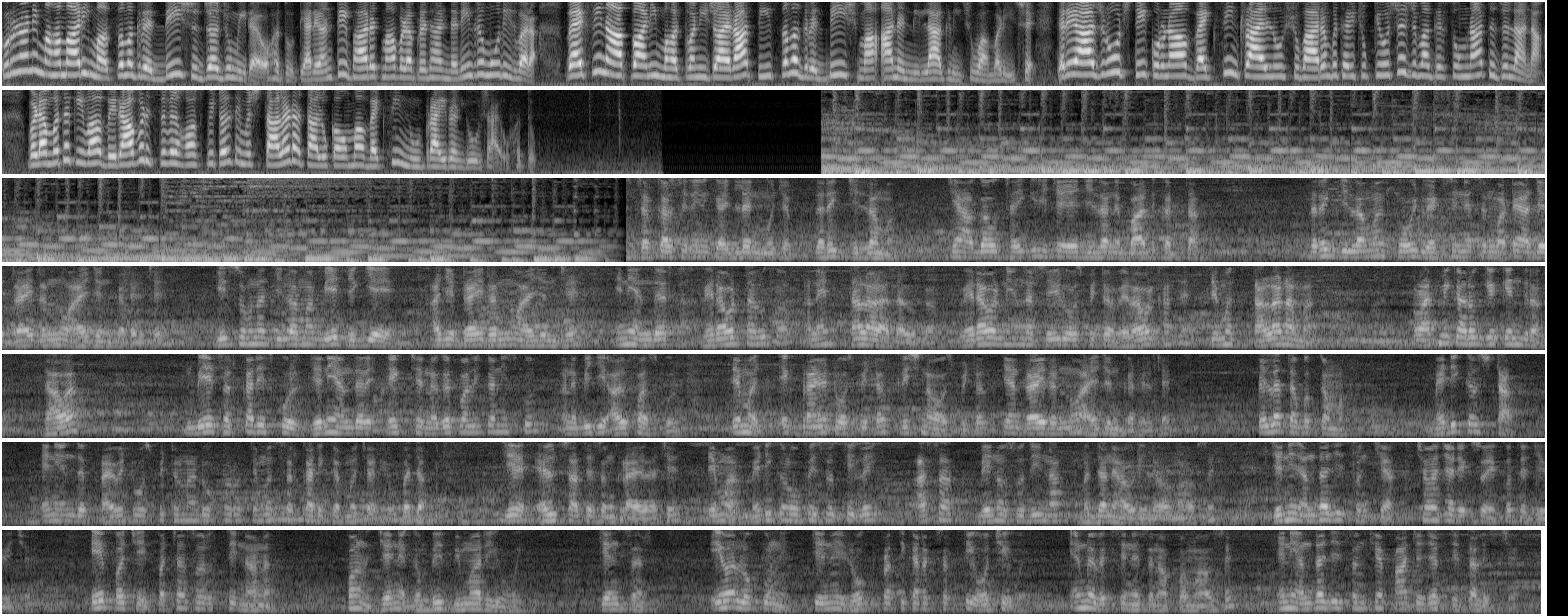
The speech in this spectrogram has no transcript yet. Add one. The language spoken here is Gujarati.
કોરોનાની મહામારીમાં સમગ્ર દેશ જજુમી રહ્યો હતો. ત્યારે અંતે ભારતમાં વડાપ્રધાન નરેન્દ્ર મોદી દ્વારા વેક્સિન આપવાની મહત્વની જાહેરાતથી સમગ્ર દેશમાં આનંદની લાગણી જોવા મળી છે. ત્યારે આજરોજ તે કોરોના વેક્સિન ટ્રાયલનો શુભારંભ થઈ ચૂક્યો છે, જેમાં ગીર સોમનાથ જિલ્લાના વડામથક એવા વેરાવળ સિવિલ હોસ્પિટલ તેમજ તાલાડા તાલુકાઓમાં વેક્સિનનું ડ્રાય રન યોજાયું હતું. સરકારશ્રીની ગાઈડલાઇન મુજબ દરેક જિલ્લામાં જ્યાં અગાઉ થઈ ગઈ છે એ જિલ્લાને બાદ કરતા દરેક જિલ્લામાં કોવિડ વેક્સિનેશન માટે આજે ડ્રાય રનનું આયોજન કરેલ છે. ગીર સોમનાથ જિલ્લામાં બે જગ્યાએ આજે ડ્રાય રનનું આયોજન છે. એની અંદર વેરાવળ તાલુકો અને તાલાળા તાલુકા. વેરાવળની અંદર સિવિલ હોસ્પિટલ વેરાવળ ખાતે તેમજ તાલાળામાં પ્રાથમિક આરોગ્ય કેન્દ્ર ધાવા બે સરકારી સ્કૂલ, જેની અંદર એક છે નગરપાલિકાની સ્કૂલ અને બીજી આલ્ફા સ્કૂલ. તેમજ એક private hospital Krishna hospital, dry dry રનનું આયોજન કરેલ છે. પહેલા તબક્કામાં મેડિકલ સ્ટાફ, એની અંદર પ્રાઇવેટ હોસ્પિટલના ડૉક્ટરો તેમજ સરકારી કર્મચારીઓ બધા, જે હેલ્થ સાથે સંકળાયેલા છે, તેમાં મેડિકલ ઓફિસરથી લઈ આશા બહેનો સુધીના બધાને આવરી લેવામાં આવશે, જેની અંદાજિત સંખ્યા છ હજાર એકસો એકોતેર જેવી છે. એ પછી પચાસ વર્ષથી નાના, પણ જેને ગંભીર બીમારીઓ હોય, કેન્સર, એવા લોકોને તેની રોગ પ્રતિકારક શક્તિ ઓછી હોય, એમને વેક્સિનેશન આપવામાં આવશે. એની અંદાજિત સંખ્યા પાંચ હજાર તેતાલીસ છે.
